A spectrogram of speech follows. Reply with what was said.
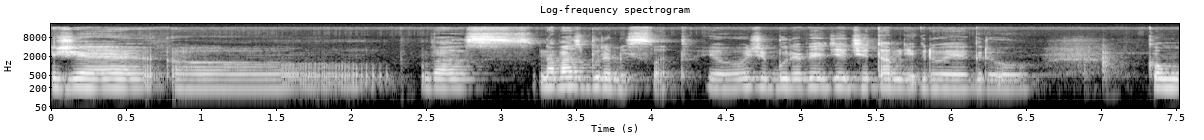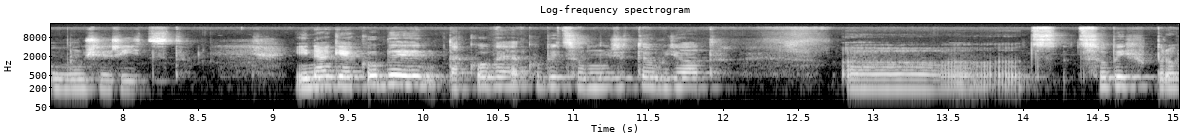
že uh, vás, na vás bude myslet, jo? že bude vědět, že tam někdo je, kdo komu může říct. Jinak jakoby takové, jakoby, co můžete udělat, uh, co bych pro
